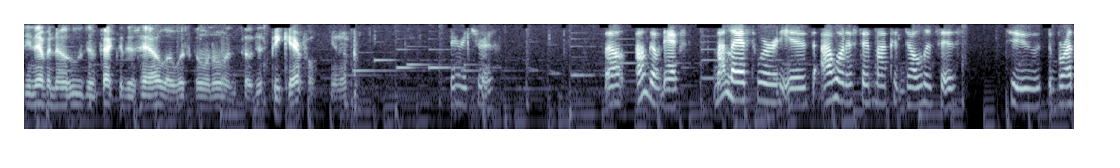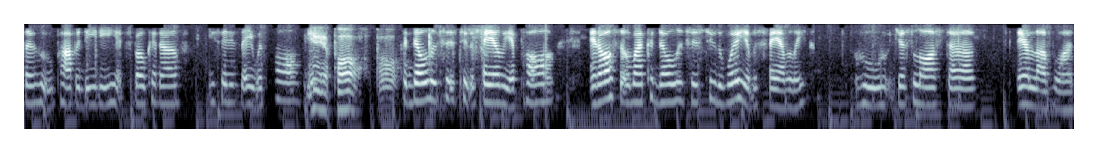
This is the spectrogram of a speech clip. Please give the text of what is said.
you never know who's infected as hell or what's going on. So just be careful. You know. Very true. Well, I'll go next my last word is I want to send my condolences to the brother who Poppa DD had spoken of. You said his name was Paul? Yeah, Paul. Paul. Condolences to the family of Paul. And also my condolences to the Williams family who just lost uh, their loved one.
